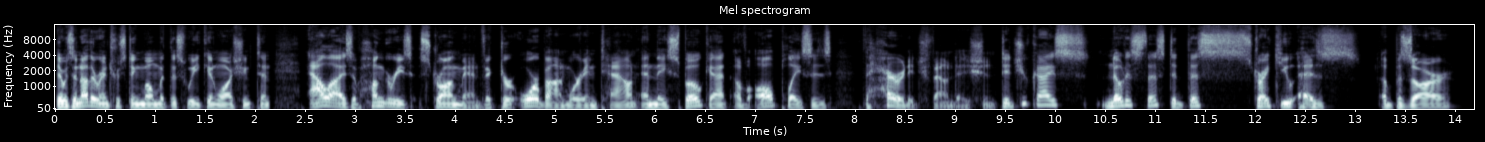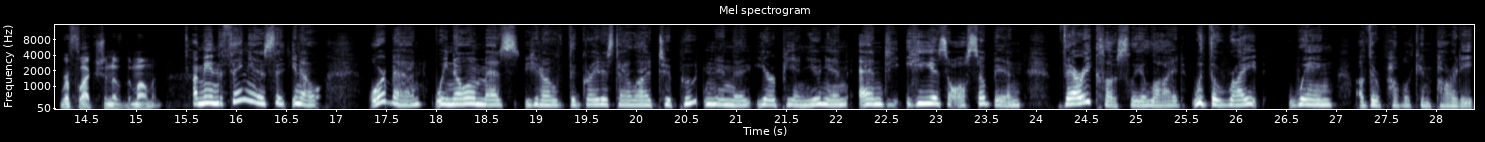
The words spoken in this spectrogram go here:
There was another interesting moment this week in Washington. Allies of Hungary's strongman Viktor Orban were in town, and they spoke at, of all places, the Heritage Foundation. Did you guys notice this? Did this strike you as a bizarre reflection of the moment? I mean, the thing is that, you know, Orban, we know him as, you know, the greatest ally to Putin in the European Union, and he has also been very closely allied with the right wing of the Republican Party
